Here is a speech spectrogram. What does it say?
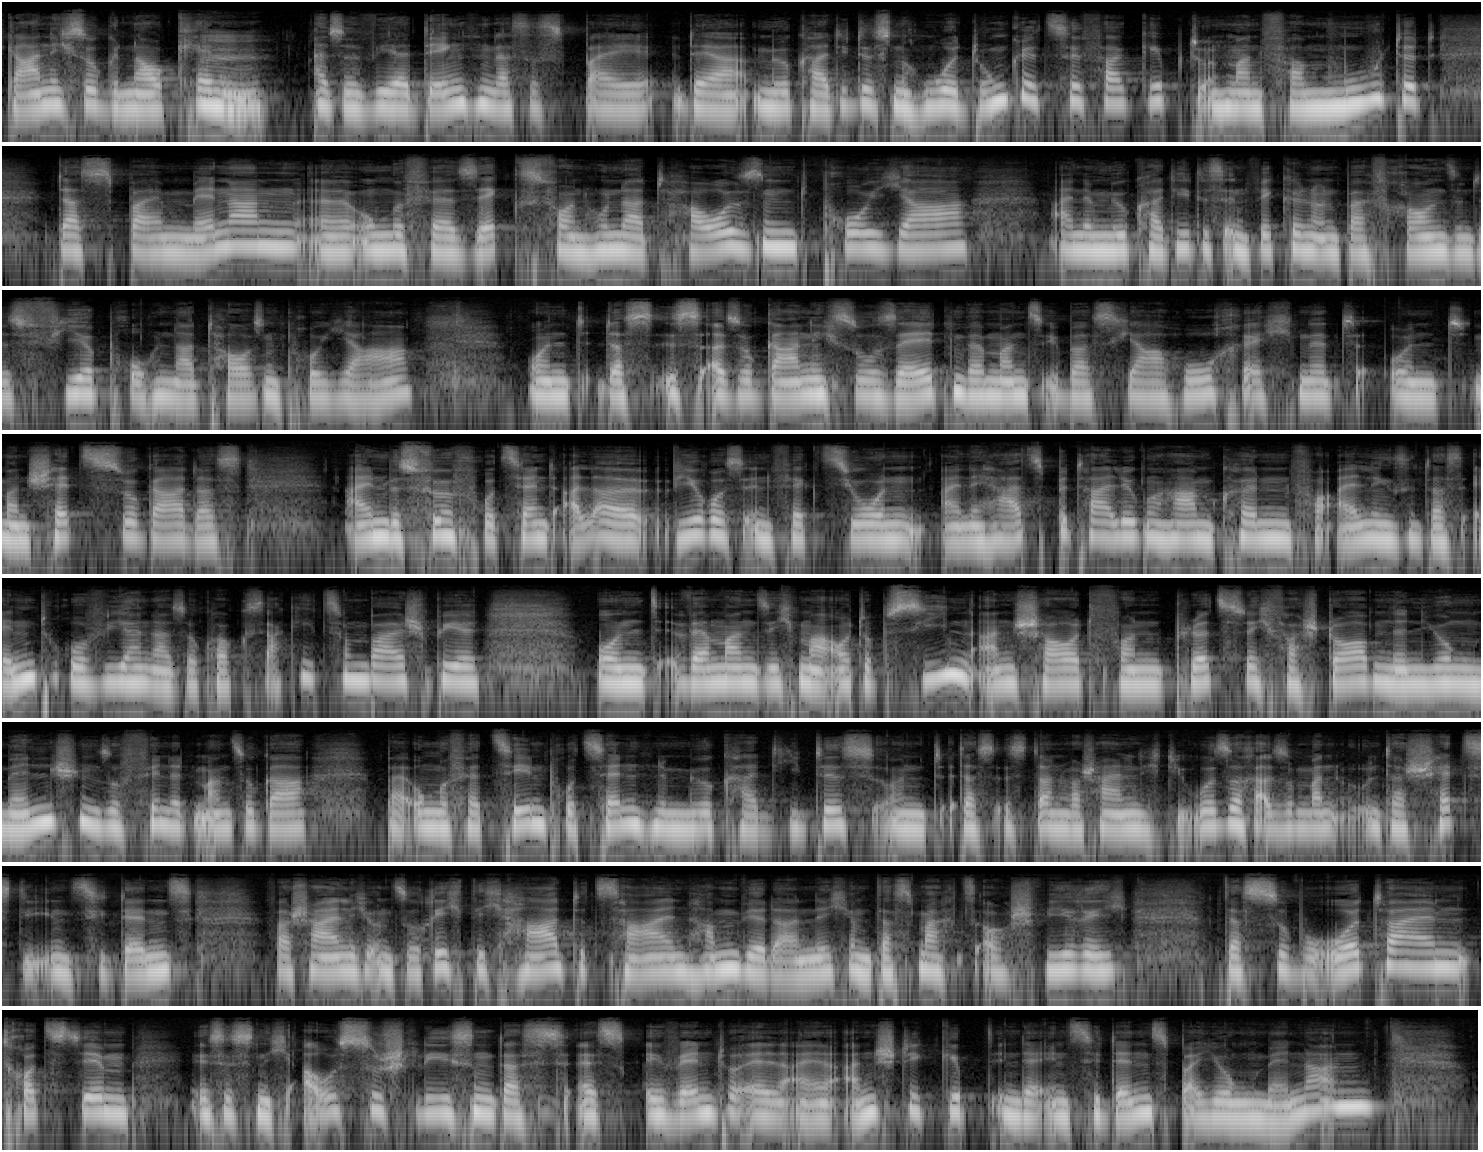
gar nicht so genau kennen. Mhm. Also wir denken, dass es bei der Myokarditis eine hohe Dunkelziffer gibt und man vermutet, dass bei Männern äh, ungefähr sechs von 100.000 pro Jahr eine Myokarditis entwickeln und bei Frauen sind es vier pro 100.000 pro Jahr. Und das ist also gar nicht so selten, wenn man es übers Jahr hochrechnet. Und man schätzt sogar, dass ein bis fünf Prozent aller Virusinfektionen eine Herzbeteiligung haben können. Vor allen Dingen sind das Enteroviren, also Coxsackie zum Beispiel. Und wenn man sich mal Autopsien anschaut von plötzlich verstorbenen jungen Menschen, so findet man sogar bei ungefähr zehn Prozent eine Myokarditis. Und das ist dann wahrscheinlich die Ursache. Also man unterschätzt die Inzidenz wahrscheinlich und so richtig harte Zahlen haben wir da nicht. Und das macht es auch schwierig, das zu beurteilen. Trotzdem ist es nicht auszuschließen, dass es eventuell einen Anstieg gibt in der Inzidenz bei jungen Männern.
